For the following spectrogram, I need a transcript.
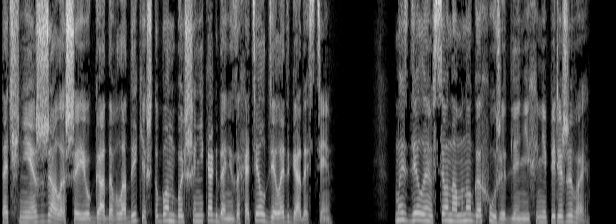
точнее сжала шею гада-владыки, чтобы он больше никогда не захотел делать гадости. Мы сделаем все намного хуже для них, не переживай.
